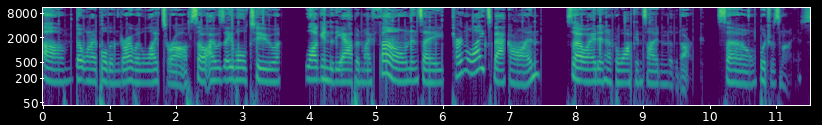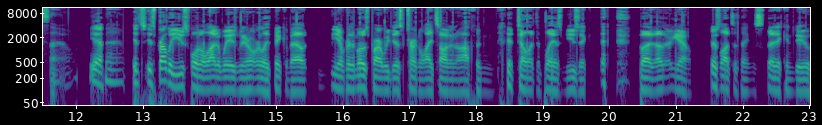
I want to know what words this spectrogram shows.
Um, but when I pulled in the driveway, the lights were off, so I was able to log into the app in my phone and say turn the lights back on, so I didn't have to walk inside into the dark. So, which was nice. So, Yeah. uh, It's it's probably useful in a lot of ways we don't really think about. You know, for the most part, we just turn the lights on and off and tell it to play us music. but other, you know, there's lots of things that it can do.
